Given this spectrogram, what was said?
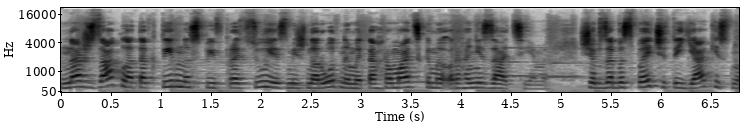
Наш заклад активно співпрацює з міжнародними та громадськими організаціями, щоб забезпечити якісну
